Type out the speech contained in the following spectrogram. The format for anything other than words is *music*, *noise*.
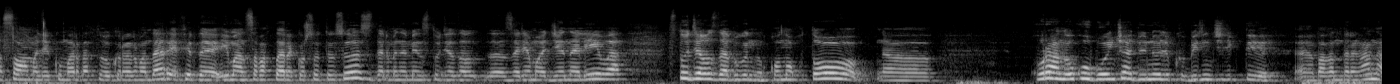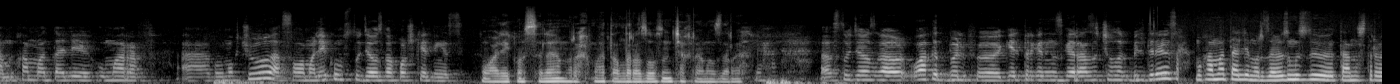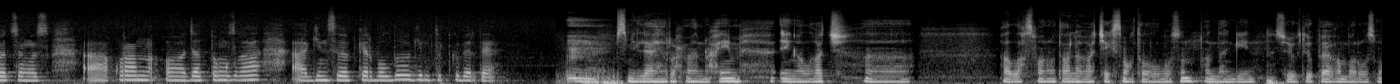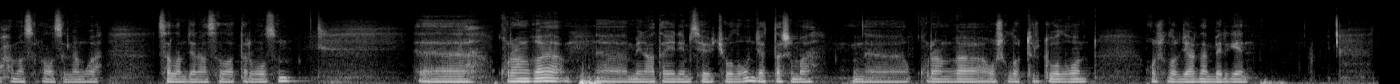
ассалому алейкум ардактуу көрөрмандар эфирде иман сабактары көрсөтүүсү сиздер менен мен студияда зарема жээналиева студиябызда бүгүн конокто куран окуу боюнча дүйнөлүк биринчиликти багындырган мухаммад али умаров. Болмокчу. Ассалому алейкум. Студиябызга кош келдиңиз. Алейкум ассалам рахмат. Алла ыраазы болсун чакырганыңыздарга. *laughs* Студиябызга убакыт бөлүп келип бергениңизге ыраазычылык билдиребиз. Мухаммад али мырза өзүңүздү тааныштырып өтсөңүз. Куран жаттооңузга ким себепкер болду ким түрткү берди? *clears throat* Бисмиллахи рахмани рахим эң алгач аллах субханала таалага чексиз мактаулар болсун андан кийин сүйүктүү пайгамбарыбыз мухаммад саллаллаху алейхи вассаламга салам жана салаваттар болсун куранга менин ата энем себепчи болгон жатташыма куранга ошолор түркү болгон ошолор жардам берген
